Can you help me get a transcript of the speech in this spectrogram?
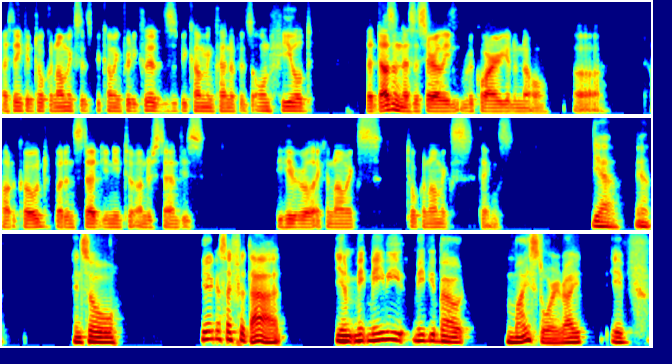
i think in tokenomics it's becoming pretty clear that this is becoming kind of its own field that doesn't necessarily require you to know uh, how to code but instead you need to understand these behavioral economics tokenomics things yeah yeah and so yeah i guess i fit that you know maybe maybe about my story, right? If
